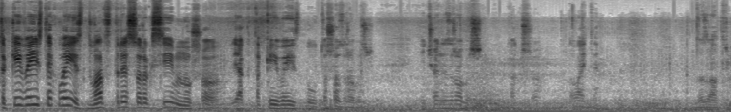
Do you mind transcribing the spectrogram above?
такий виїзд, як виїзд, 23.47, ну що, як такий виїзд був, то що зробиш? Нічого не зробиш. Так що давайте. До завтра.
